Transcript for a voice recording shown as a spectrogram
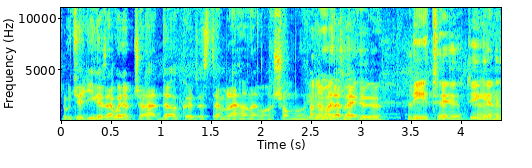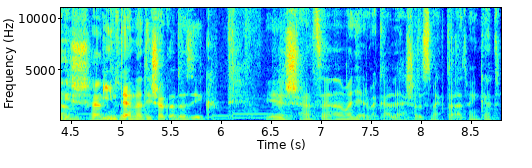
Úgyhogy igazából nem családdal költöztem le, hanem a somlói hanem jó hát levegő. Létrejött, igen, um, és hát... Internet is akadozik, és hát a gyermekállás az megtalált minket.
